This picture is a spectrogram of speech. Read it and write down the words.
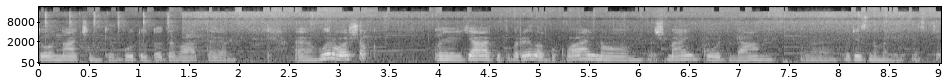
до начинки буду додавати горошок. Я відварила буквально жменьку для різноманітності.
